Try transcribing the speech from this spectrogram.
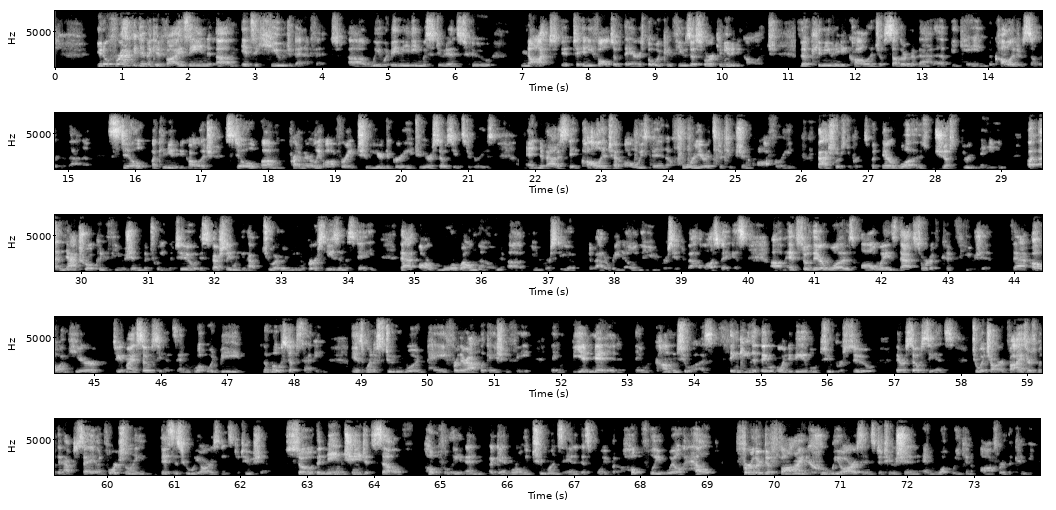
You know, for academic advising, um, it's a huge benefit. Uh, we would be meeting with students who, not to any fault of theirs, but would confuse us for a community college. The Community College of Southern Nevada became the College of Southern Nevada. Still a community college, still um, primarily offering two year degree, two year associate's degrees. And Nevada State College had always been a four year institution offering bachelor's degrees. But there was, just through name, a, a, natural confusion between the two, especially when you have two other universities in the state that are more well known uh, University of Nevada, Reno, and the University of Nevada, Las Vegas. Um, and so there was always that sort of confusion that, oh, I'm here to get my associates. And what would be the most upsetting is when a student would pay for their application fee, they would be admitted, they would come to us thinking that they were going to be able to pursue their associates to which our advisors would then have to say, unfortunately, this is who we are as an institution. So the name change itself, hopefully, and again, we're only two months in at this point, but hopefully will help further define who we are as an institution and what we can offer the community.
